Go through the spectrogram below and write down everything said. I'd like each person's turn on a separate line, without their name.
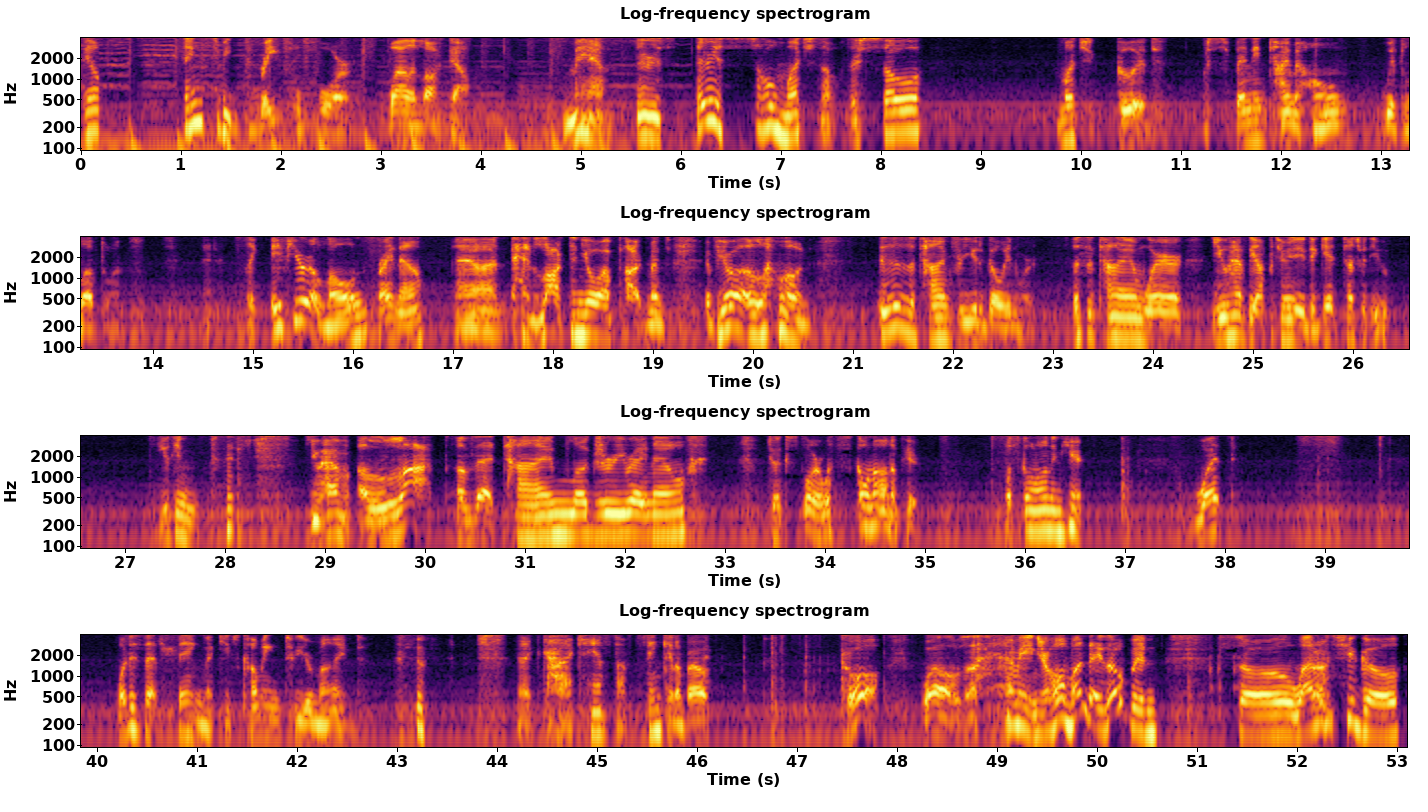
You know, things to be grateful for while in lockdown. Man, there's there is so much though. There's so much good spending time at home with loved ones. Like if you're alone right now and and locked in your apartment, if you're alone, this is a time for you to go inward. This is a time where you have the opportunity to get in touch with you. You can you have a lot of that time luxury right now to explore what's going on up here. What's going on in here? What what is that thing that keeps coming to your mind? like, God, I can't stop thinking about. Cool. Well, I mean, your whole Monday's open. So why don't you go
